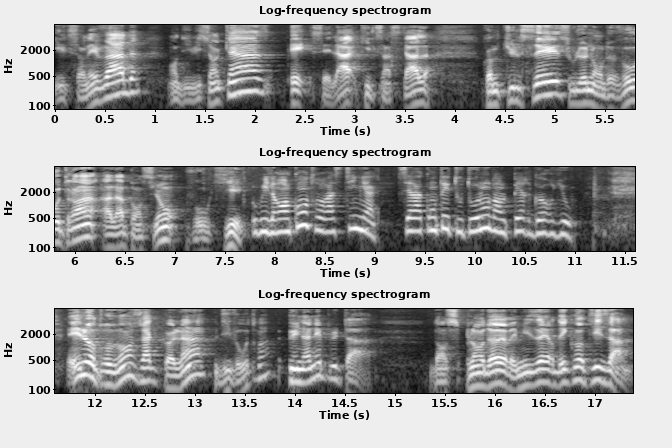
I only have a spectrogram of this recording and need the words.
Il s'en évade en 1815 et c'est là qu'il s'installe, comme tu le sais, sous le nom de Vaudrin à la pension Vauquier. Où il rencontre Rastignac. C'est raconté tout au long dans le Père Goriot. Et nous retrouvons Jacques Collin, dit Vaudrin, une année plus tard dans Splendeur et misère des courtisanes,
